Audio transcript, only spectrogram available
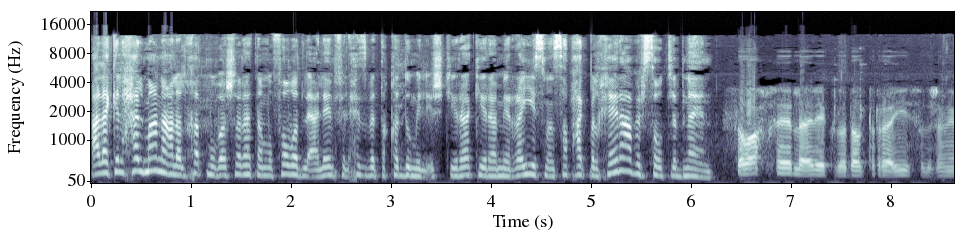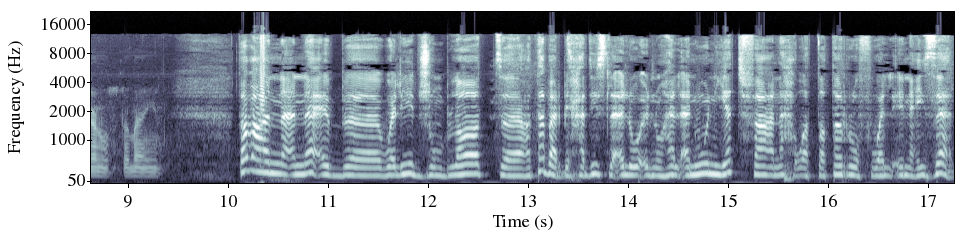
على كل حال معنا على الخط مباشرة مفوض الإعلام في الحزب التقدمي الاشتراكي رامي الرئيس. من صبحك بالخير عبر صوت لبنان. صباح الخير لك ولدولة الرئيس ولجميع المستمعين. طبعا النائب وليد جنبلاط اعتبر بحديث له إنه هالقانون يدفع نحو التطرف والانعزال.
